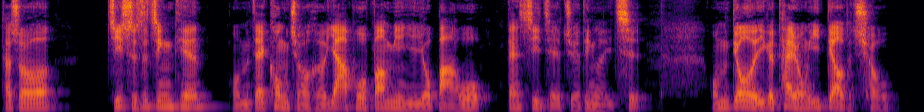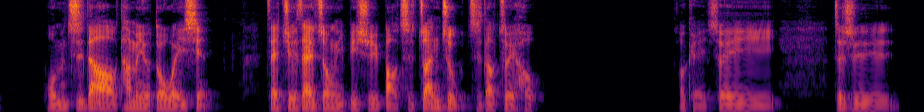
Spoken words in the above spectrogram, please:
他说即使是今天我们在控球和压迫方面也有把握，但细节决定了一切。我们丢了一个太容易掉的球，我们知道他们有多危险。在决赛中，你必须保持专注，直到最后。OK，所以这是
